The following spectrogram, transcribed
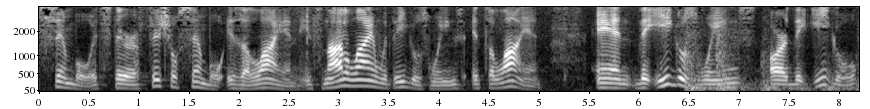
symbol. It's their official symbol is a lion. It's not a lion with eagle's wings, it's a lion. And the eagle's wings are the eagle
